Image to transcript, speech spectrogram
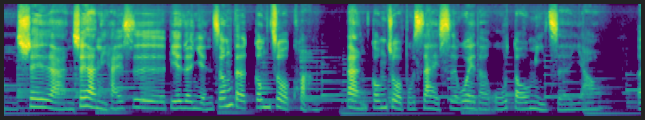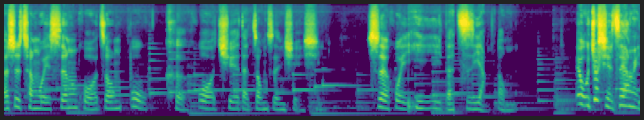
你虽然虽然你还是别人眼中的工作狂，但工作不再是为了五斗米折腰，而是成为生活中不可或缺的终身学习。社会意义的滋养动能。哎，我就写这样一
